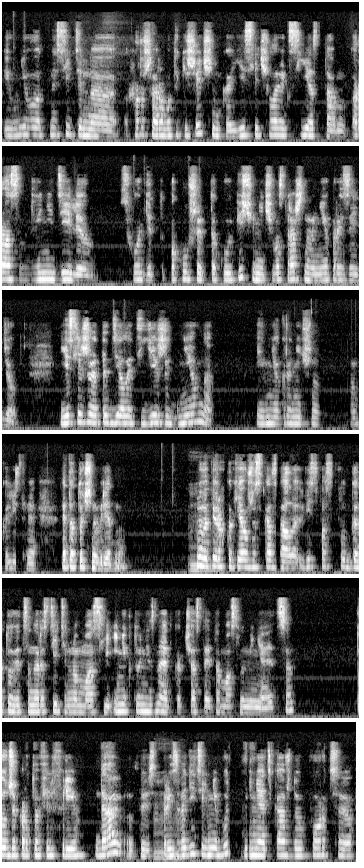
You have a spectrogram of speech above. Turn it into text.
и у него относительно хорошая работа кишечника, если человек съест там раз в две недели сходит, покушает такую пищу, ничего страшного не произойдет. Если же это делать ежедневно и в неограниченном количестве, это точно вредно. Mm-hmm. Ну, во-первых, как я уже сказала, весь фастфуд готовится на растительном масле, и никто не знает, как часто это масло меняется. Тот же картофель фри, да, то есть mm-hmm. производитель не будет менять каждую порцию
